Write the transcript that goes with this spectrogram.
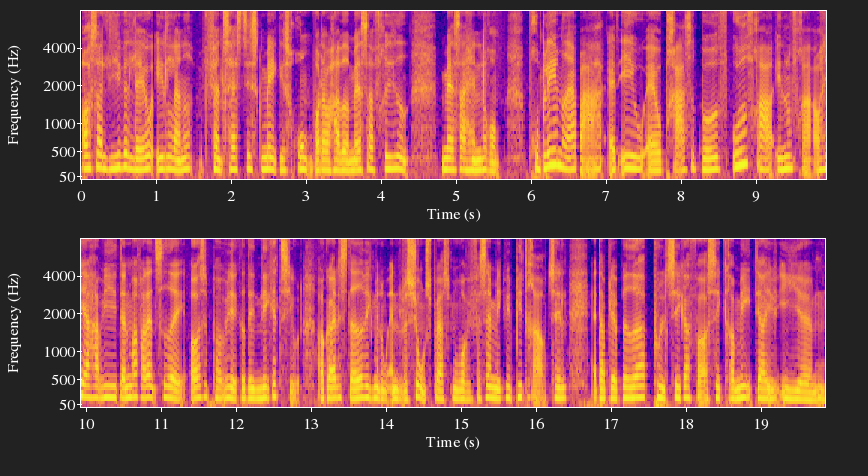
og så alligevel lave et eller andet fantastisk, magisk rum, hvor der har været masser af frihed, masser af handlerum. Problemet er bare, at EU er jo presset både udefra og indenfra, og her har vi i Danmark fra den side af også påvirket det negativt, og gør det stadigvæk med nogle annulationsspørgsmål, hvor vi for eksempel ikke vil bidrage til, at der bliver bedre politikker for at sikre medier i, i, øh,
